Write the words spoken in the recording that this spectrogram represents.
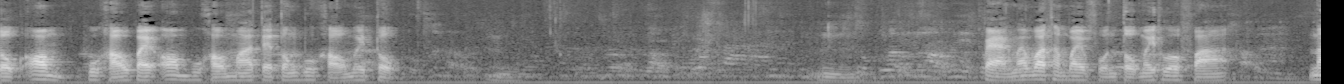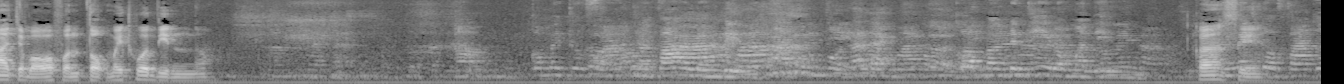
ตกอ้อมภูเขาไปอ้อมภูเขามา แต่ตรงภูเขาไม่ตกแปลกนะว่าทำไมฝนตกไม่ทั่วฟ้า น่าจะบอกว่าฝนตกไม่ทั่วดินเนาะก็ไม่ทั่วฟ้าฟ้าลงดินก็มันเป็นที่ลงมาดินก็สิทั่วฟ้าก็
